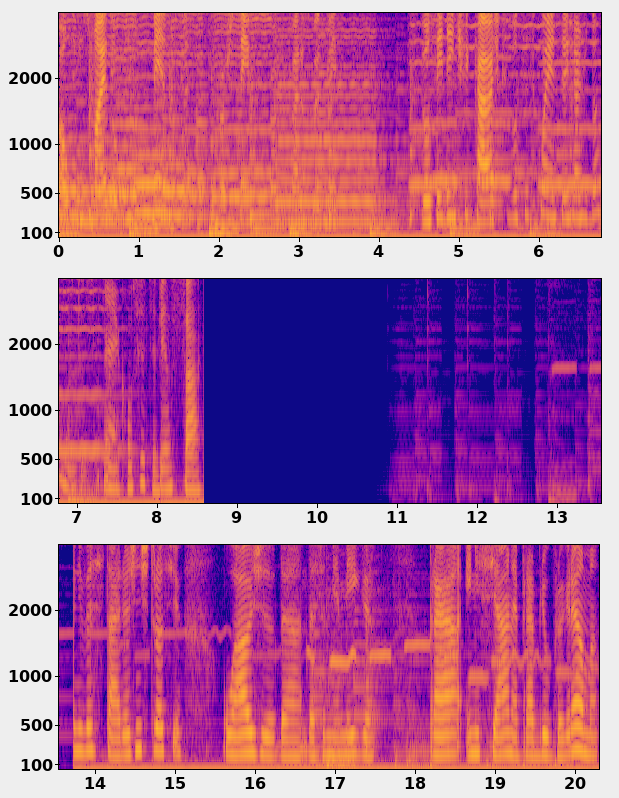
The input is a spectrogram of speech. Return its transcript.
Alguns mais, alguns menos, né? Por causa de tempo, por causa de várias coisas, mas você identificar, acho que se você se conhecer já ajuda muito, assim. É, com certeza. Pensar. Universitário. A gente trouxe o áudio da, dessa minha amiga para iniciar, né, para abrir o programa,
